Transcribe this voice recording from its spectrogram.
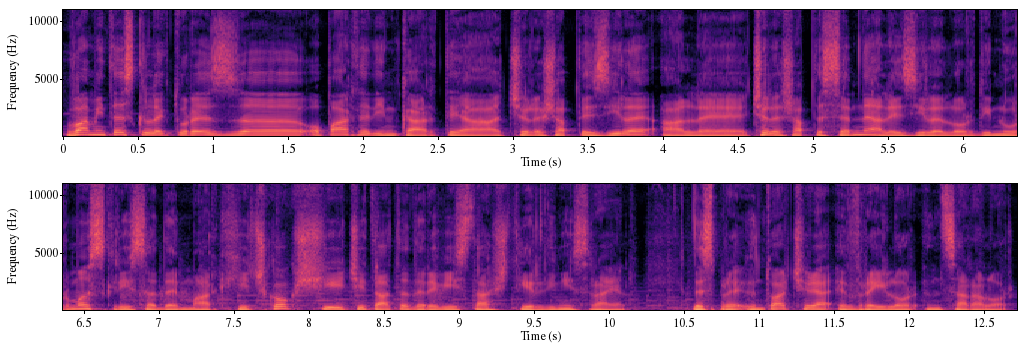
Vă amintesc că lecturez uh, o parte din cartea Cele șapte zile ale, Cele șapte semne ale zilelor din urmă, scrisă de Mark Hitchcock și citată de revista Știri din Israel, despre întoarcerea evreilor în țara lor.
